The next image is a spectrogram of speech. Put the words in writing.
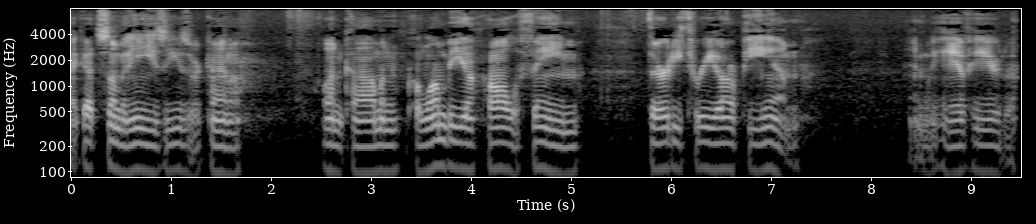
I got some of these. These are kind of uncommon. Columbia Hall of Fame 33 RPM. And we have here the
